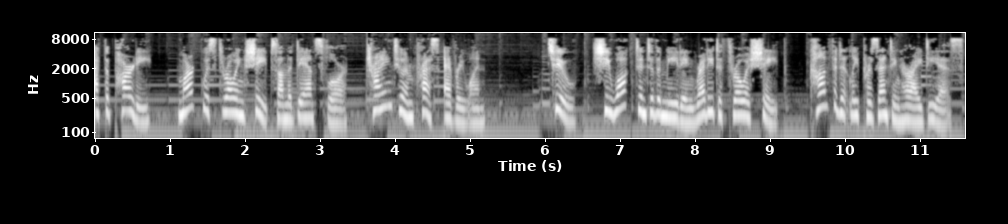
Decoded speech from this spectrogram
At the party, Mark was throwing shapes on the dance floor, trying to impress everyone. 2. She walked into the meeting ready to throw a shape, confidently presenting her ideas.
